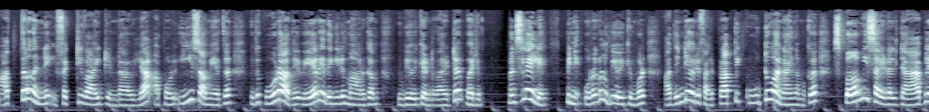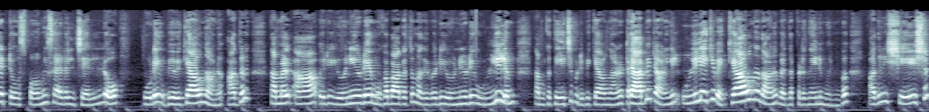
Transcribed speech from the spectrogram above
അത്ര തന്നെ ഇഫക്റ്റീവായിട്ടുണ്ടാവില്ല അപ്പോൾ ഈ സമയത്ത് ഇത് കൂടാതെ വേറെ ഏതെങ്കിലും മാർഗം ഉപയോഗിക്കേണ്ടതായിട്ട് വരും. മനസ്സിലായില്ലേ? പിന്നെ ഉറകൾ ഉപയോഗിക്കുമ്പോൾ അതിന്റെ ഒരു ഫലപ്രാപ്തി കൂട്ടുവാനായി നമുക്ക് സ്പെർമിസൈഡൽ ടാബ്ലറ്റോ സ്പെർമിസൈഡൽ ജെല്ലോ കൂടെ ഉപയോഗിക്കാവുന്നതാണ്. അത് നമ്മൾ ആ ഒരു യോനിയുടെ മുഖഭാഗത്തും അതേപോലെ യോനിയുടെ ഉള്ളിലും നമുക്ക് തേച്ച് പിടിപ്പിക്കാവുന്നതാണ്. ടാബ്ലറ്റ് ആണെങ്കിൽ ഉള്ളിലേക്ക് വെക്കാവുന്നതാണ് ബന്ധപ്പെടുന്നതിന് മുൻപ്. അതിനുശേഷം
